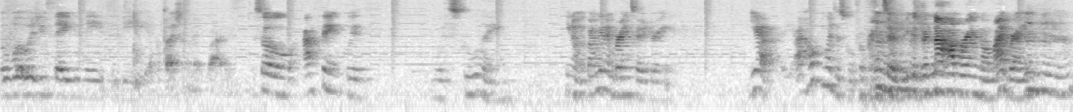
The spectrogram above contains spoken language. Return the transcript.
But what would you say you need to be a professional makeup artist? So I think with with schooling, you know, if I'm getting brain surgery, yeah, I hope you went to school for brain surgery because you're not operating on my brain. Mm-hmm.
